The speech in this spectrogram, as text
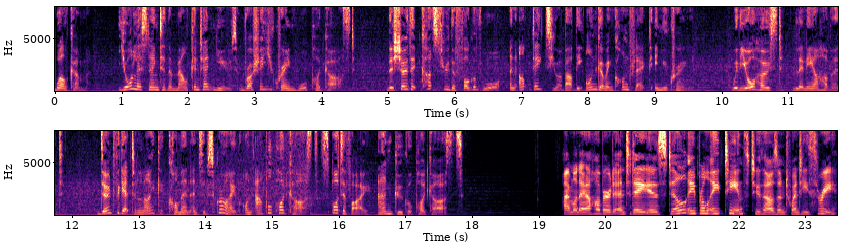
Welcome. You're listening to the Malcontent News Russia Ukraine War Podcast, the show that cuts through the fog of war and updates you about the ongoing conflict in Ukraine. With your host, Linnea Hubbard. Don't forget to like, comment, and subscribe on Apple Podcasts, Spotify, and Google Podcasts. I'm Linnea Hubbard, and today is still April 18th, 2023.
